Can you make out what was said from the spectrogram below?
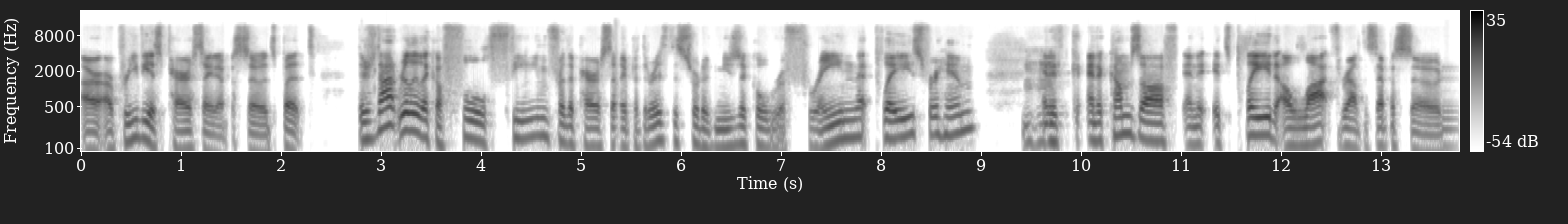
our, our previous Parasite episodes, but there's not really like a full theme for the Parasite, but there is this sort of musical refrain that plays for him mm-hmm. and it and it comes off and it, it's played a lot throughout this episode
